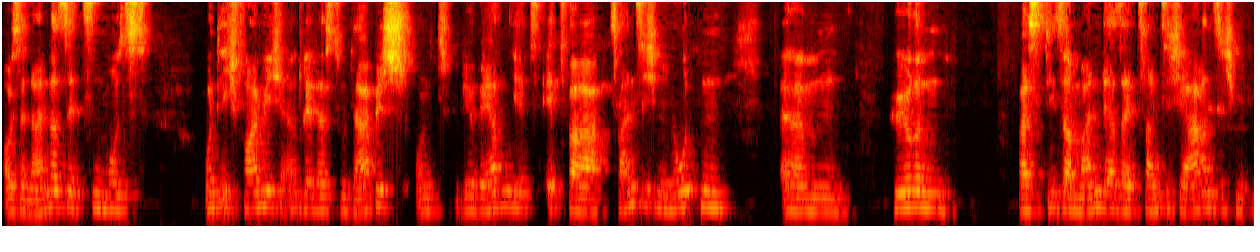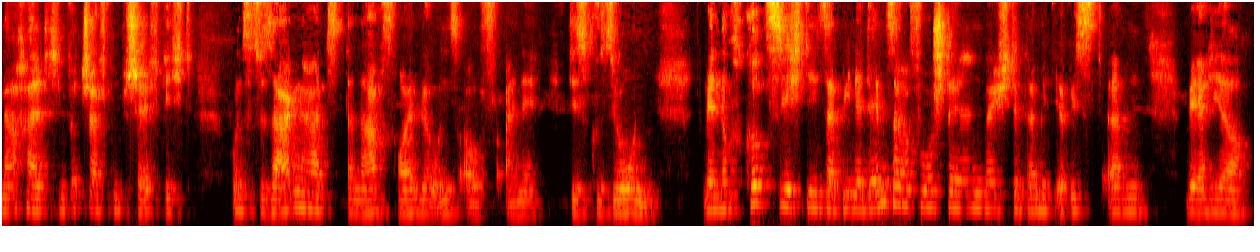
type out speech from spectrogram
auseinandersetzen muss. Und ich freue mich, André, dass du da bist. Und wir werden jetzt etwa 20 Minuten ähm, hören, was dieser Mann, der seit 20 Jahren sich mit nachhaltigen Wirtschaften beschäftigt, uns zu sagen hat. Danach freuen wir uns auf eine Diskussion. Wenn noch kurz sich die Sabine Demser vorstellen möchte, damit ihr wisst, ähm, wer hier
